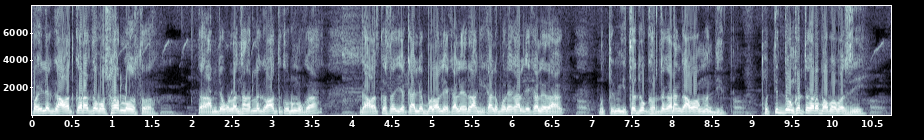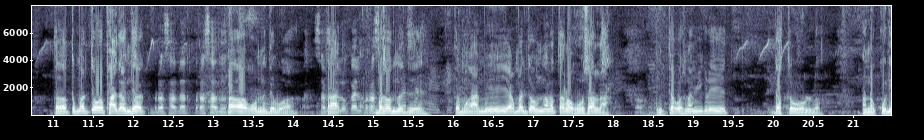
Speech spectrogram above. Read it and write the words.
पहिले गावात करायचं बसवारलो असतं. तर आमच्या वडिलांनी सांगितलं गावात करू नका. गावात कसं एकाले बोलावलं एकाले राग एकाले बोला एकाले एकाले राग. मग तुम्ही इथं जो खर्च करा गावामध्ये हो. तो तिथं दोन खर्च करा बाबाबाशी. हो. तर तुम्हाला तेवढा फायदा होईल त्या प्रसादात प्रसाद होता. हा कोण नव्हते बुवा प्रसाद नव्हते तर मग आम्ही आम्हाला जाऊन जाणं चांगला होस आला. हो. मग तेव्हापासून आम्ही इकडे जास्त ओढलं. आणि कोणी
